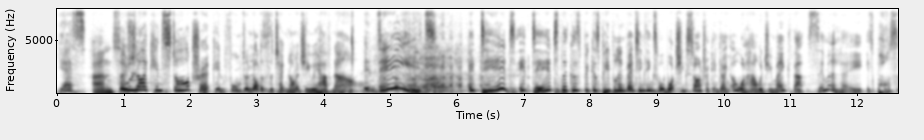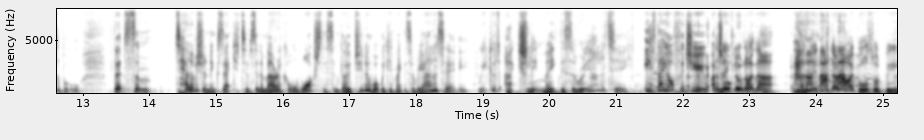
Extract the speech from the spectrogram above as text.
Yes. And so oh, she- like in Star Trek, informed a lot of the technology we have now. Indeed. It did. It did because because people inventing things were watching Star Trek and going, "Oh, well, how would you make that?" Similarly, it's possible that some television executives in America will watch this and go, "Do you know what? We could make this a reality." we could actually make this a reality. If they offered you a And talk, they'd look like that. And their eyeballs would be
